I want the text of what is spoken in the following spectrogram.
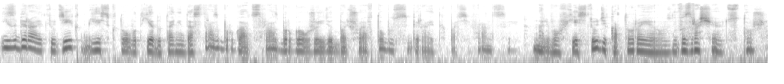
и забирает людей. Есть кто вот едут они до Страсбурга, от Страсбурга уже идет большой автобус, собирает их по всей Франции. На Львов есть люди, которые возвращаются тоже.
